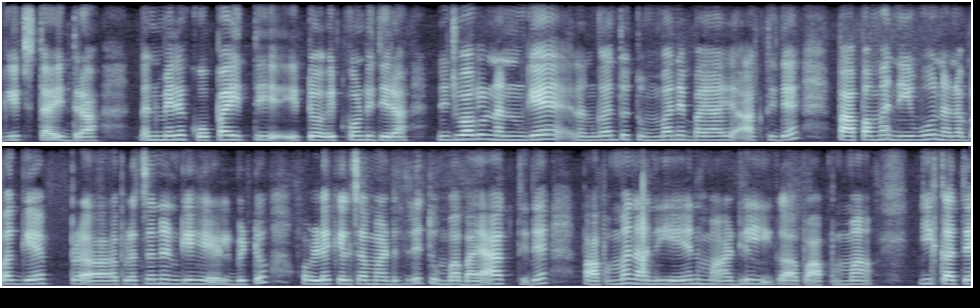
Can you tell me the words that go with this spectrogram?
ಗೀಚ್ತಾ ಇದ್ರಾ? ನನ್ನ ಮೇಲೆ ಕೋಪ ಇತ್ತಿ, ಇಟ್ಟು, ಇಟ್ಕೊಂಡಿದ್ದೀರಾ? ನಿಜವಾಗ್ಲೂ ನನಗೆ, ನನಗಂತೂ ತುಂಬಾ ಭಯ ಆಗ್ತಿದೆ. ಪಾಪಮ್ಮ, ನೀವು ನನ್ನ ಬಗ್ಗೆ ಪ್ರ ಪ್ರಸನ್ನನಿಗೆ ಹೇಳಿಬಿಟ್ಟು ಒಳ್ಳೆ ಕೆಲಸ ಮಾಡಿದ್ರೆ ತುಂಬ ಭಯ ಆಗ್ತಿದೆ. ಪಾಪಮ್ಮ, ನಾನು ಏನು ಮಾಡಲಿ ಈಗ ಪಾಪಮ್ಮ? ಈ ಕತೆ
